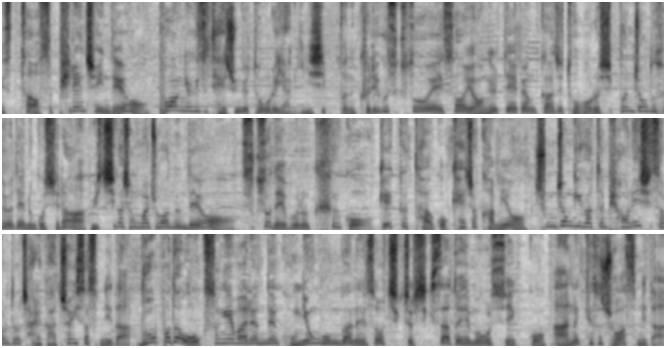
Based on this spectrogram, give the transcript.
게스트하우스 피렌체인데요. 포항역에서 대중교통으로 약 20분 그리고 숙소에서 영일대변까지 도보로 10분 정도 소요되는 곳이라 위치가 정말 좋았는데요. 숙소 내부는 크고 깨끗하고 쾌적하며 충전기 같은 편의시설도 잘 갖춰 있었습니다. 무엇보다 옥상에 마련된 공용 공간에서 직접 식사도 해 먹을 수 있고 아늑해서 좋았습니다.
